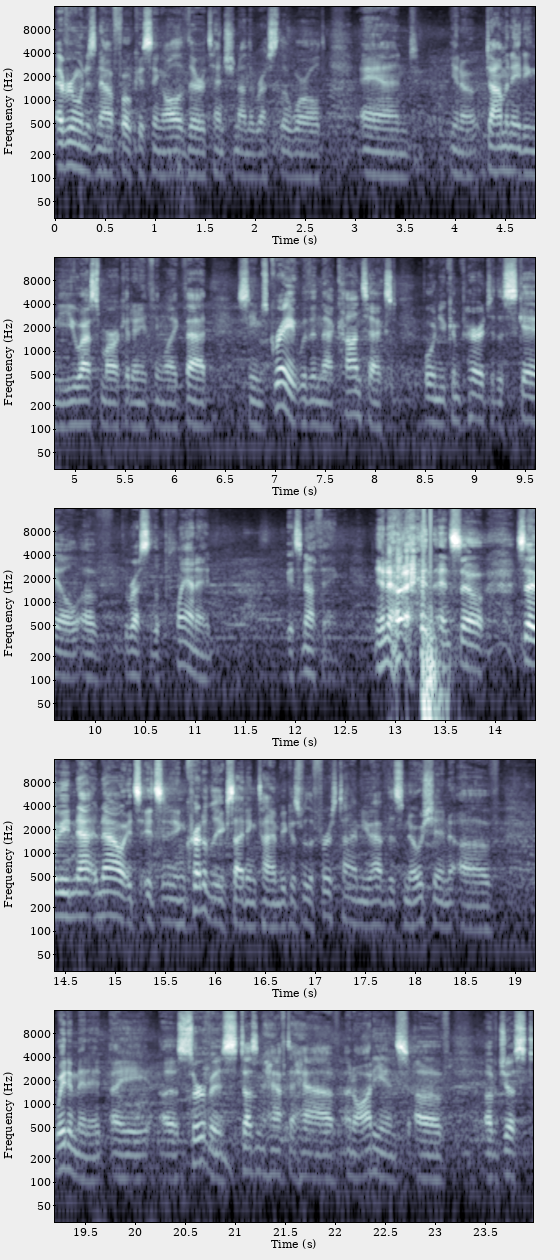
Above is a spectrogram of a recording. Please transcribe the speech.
everyone is now focusing all of their attention on the rest of the world. And you know dominating the US market anything like that seems great within that context. But when you compare it to the scale of the rest of the planet it's nothing you know and, and so so i mean now, now it's it's an incredibly exciting time because for the first time you have this notion of wait a minute a, a service doesn't have to have an audience of of just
